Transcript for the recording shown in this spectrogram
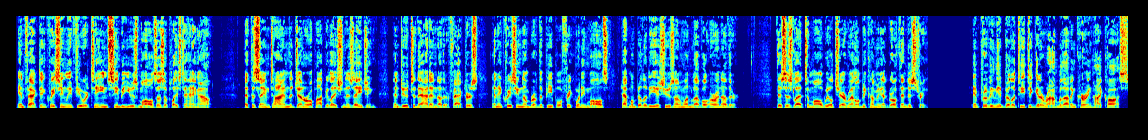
In fact, increasingly fewer teens seem to use malls as a place to hang out. At the same time, the general population is aging, and due to that and other factors, an increasing number of the people frequenting malls have mobility issues on one level or another. This has led to mall wheelchair rental becoming a growth industry, improving the ability to get around without incurring high costs.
